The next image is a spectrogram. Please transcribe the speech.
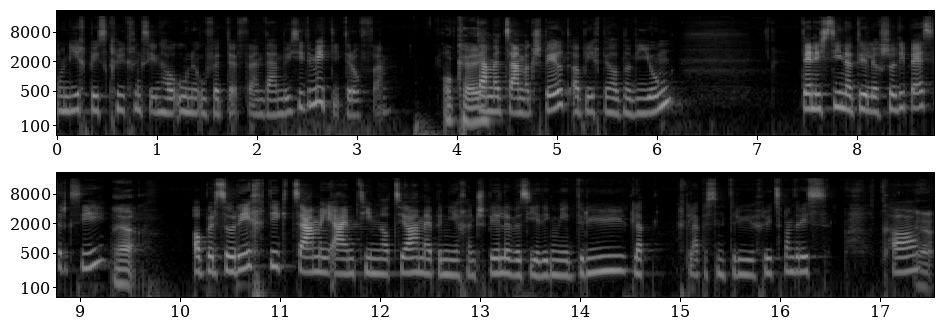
und ich bis Küken war und halt unten rauf dürfen. Und dann haben wir uns in der Mitte getroffen. Okay. Dann haben wir zusammen gespielt, aber ich bin halt noch die Jung. Dann war sie natürlich schon die Besser. Gewesen. Ja. Aber so richtig zusammen in einem Team National haben wir eben nie können spielen, weil sie irgendwie drei, glaub, ich glaube es sind drei Kreuzbandrisse gehabt Ja.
